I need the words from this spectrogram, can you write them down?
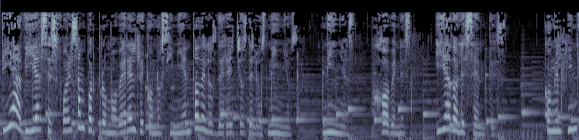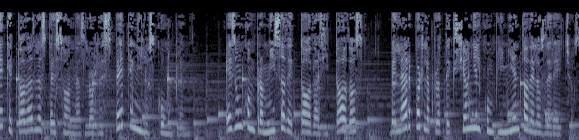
día a día se esfuerzan por promover el reconocimiento de los derechos de los niños, niñas, jóvenes y adolescentes, con el fin de que todas las personas los respeten y los cumplan. Es un compromiso de todas y todos velar por la protección y el cumplimiento de los derechos.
